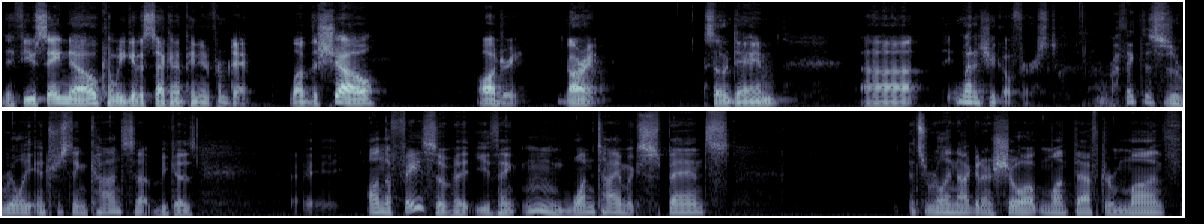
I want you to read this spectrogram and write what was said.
If you say no, can we get a second opinion from Dan? Love the show. Audrey. All right. So, Dame, uh, why don't you go first? I think this is a really interesting concept because eh, on the face of it, you think, hmm, one time expense. It's really not going to show up month after month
